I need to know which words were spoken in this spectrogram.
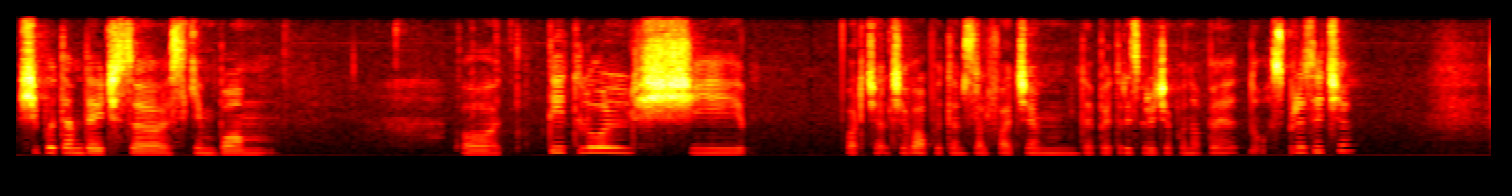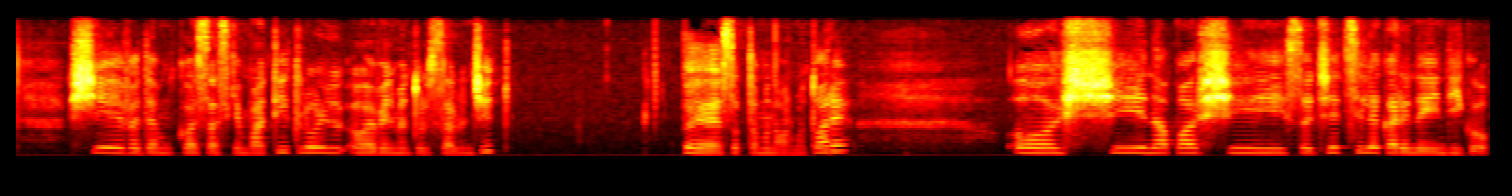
și putem de aici să schimbăm uh, titlul și orice altceva putem să-l facem de pe 13 până pe 12. Și vedem că s-a schimbat titlul, evenimentul s-a lungit pe săptămâna următoare uh, și ne apar și săgețile care ne indică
